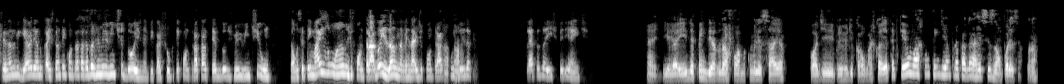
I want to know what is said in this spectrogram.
Fernando Miguel e Leandro Castan tem contrato até 2022, né? Pikachu tem contrato até 2021. Então você tem mais um ano de contrato, dois anos, na verdade, de contrato uhum. com os dois atletas aí experientes. É, e aí, dependendo da forma como ele saia, pode prejudicar o Vasco aí, até porque o Vasco não tem dinheiro para pagar a rescisão, por exemplo, né?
